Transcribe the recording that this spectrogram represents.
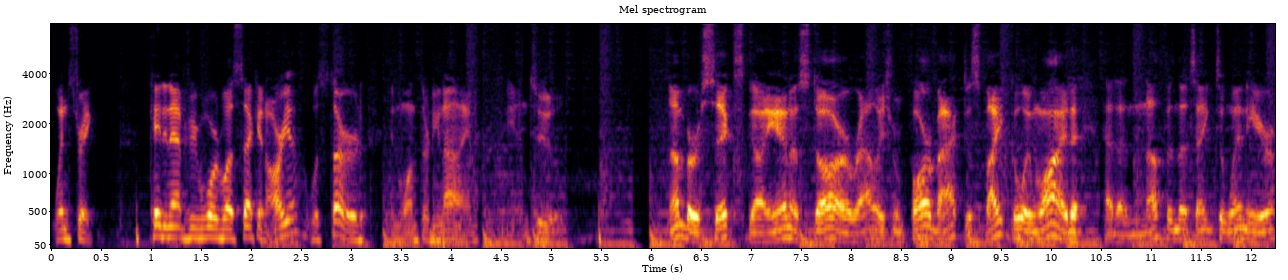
win streak. Caden Abs Reward was second. Aria was third in 139 and 2. Number six, Guyana Star rallies from far back despite going wide. Had enough in the tank to win here,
